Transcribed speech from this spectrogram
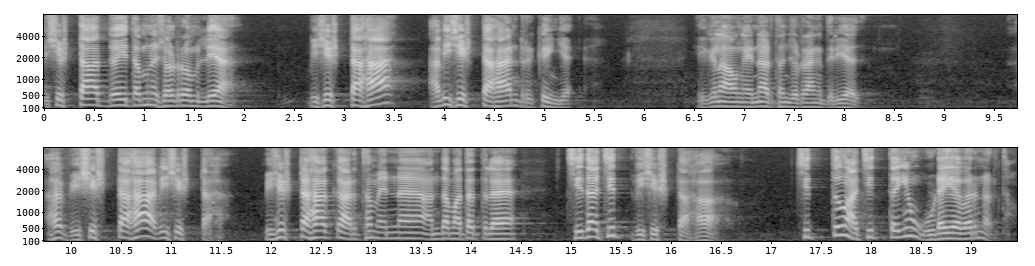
விசிஷ்டாத்வைத்தம்னு சொல்கிறோம் இல்லையா? விசிஷ்டா அவிசிஷ்டான்னு இருக்கு இங்கே. இதுக்கெல்லாம் அவங்க என்ன அர்த்தம் சொல்கிறாங்க தெரியாது. ஆஹா விசிஷ்டா அவிசிஷ்டா விசிஷ்டாக்கு அர்த்தம் என்ன? அந்த மதத்தில் சிதச்சித் விசிஷ்டா சித்தும் அச்சித்தையும் உடையவர்னு அர்த்தம்.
